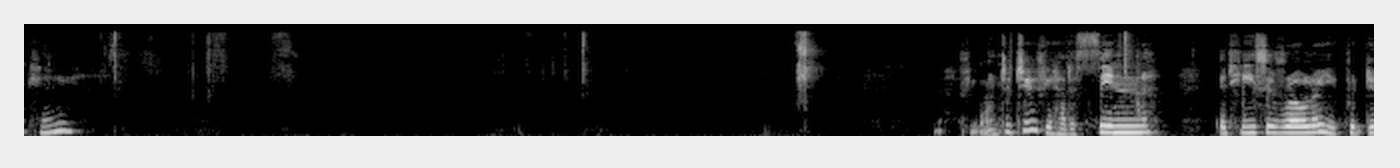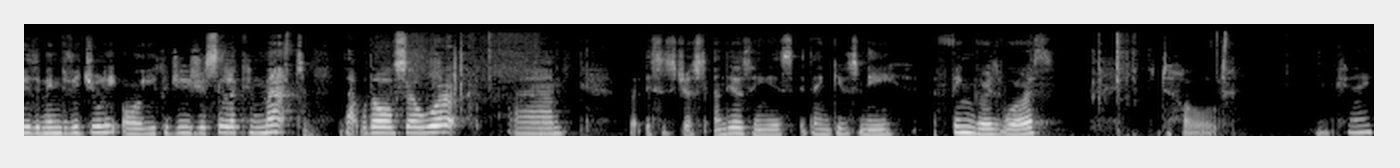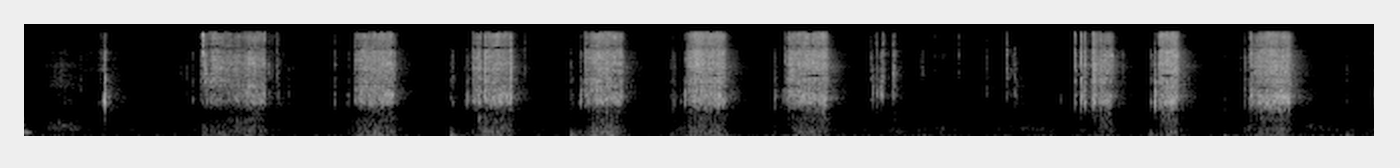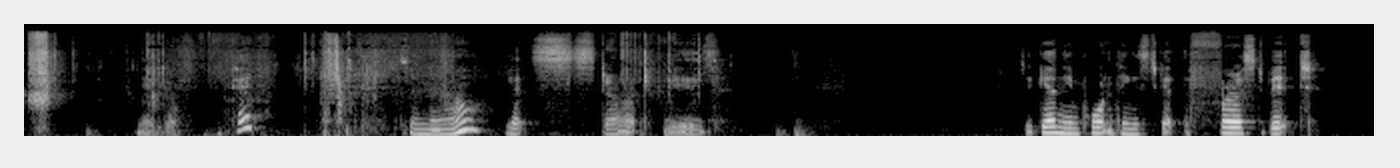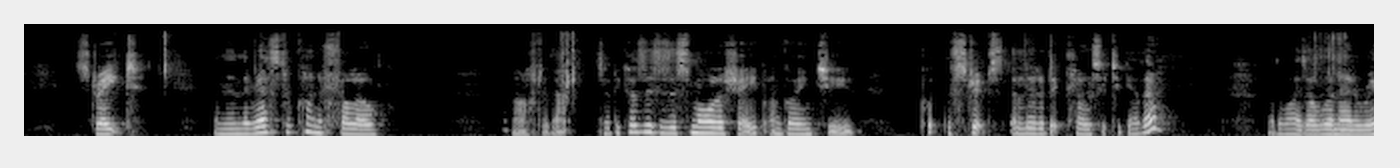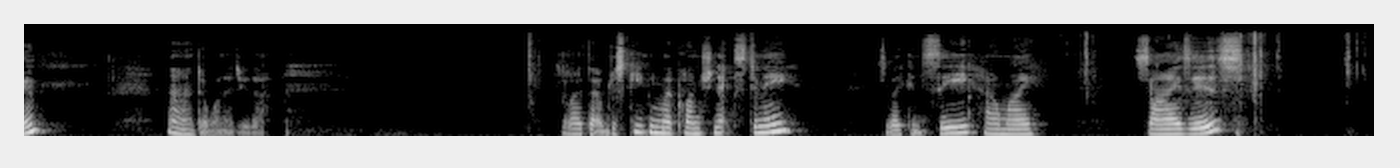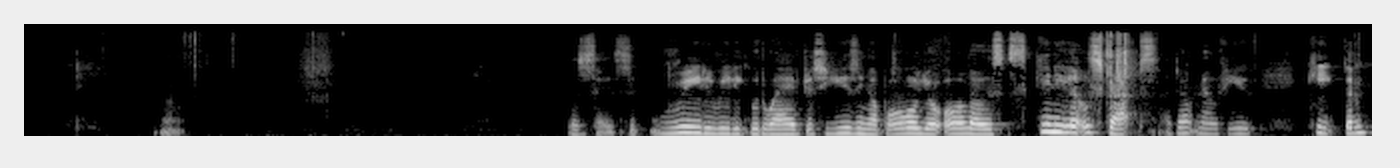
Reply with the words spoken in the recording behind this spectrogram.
Okay. If you wanted to, if you had a thin adhesive roller, you could do them individually or you could use your silicone mat. That would also work. Um, but this is just, and the other thing is, it then gives me a finger's worth to hold. Okay. There we go. Okay. So now let's start with so again, the important thing is to get the first bit straight and then the rest will kind of follow after that. So because this is a smaller shape, I'm going to put the strips a little bit closer together. Otherwise I'll run out of room. Ah, I don't want to do that. So like that, I'm just keeping my punch next to me so I can see how my size is. As I say, it's a really, really good way of just using up all your all those skinny little scraps. I don't know if you keep them.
